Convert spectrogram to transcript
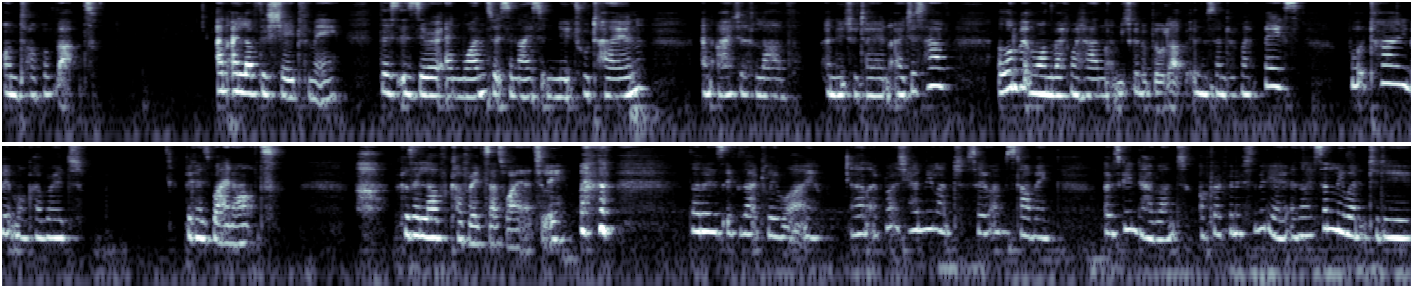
on top of that. And I love this shade for me. This is 0N1, so it's a nice neutral tone. And I just love a neutral tone. I just have a little bit more on the back of my hand that I'm just going to build up in the centre of my face for a tiny bit more coverage because why not? because I love coverage, that's why actually. that is exactly why. And I've not actually had any lunch, so I'm starving. I was going to have lunch after I finished the video and I suddenly went to do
